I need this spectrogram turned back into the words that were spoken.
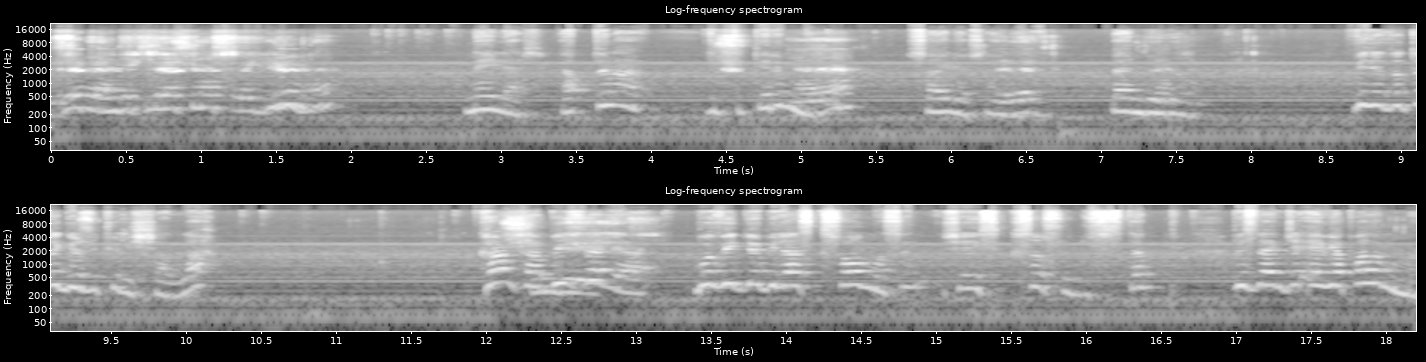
Bize bendekiler şu an sayılıyor mu? Neyler? Yaptığına düşüklerim mi? He? Sayılıyor sayılıyor. Evet. Ben görüyorum. Videoda da gözükür inşallah. Kanka Şimdi- bizler ya bu video biraz kısa olmasın. Şey kısa sürdü sistem. Biz bence ev yapalım mı?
